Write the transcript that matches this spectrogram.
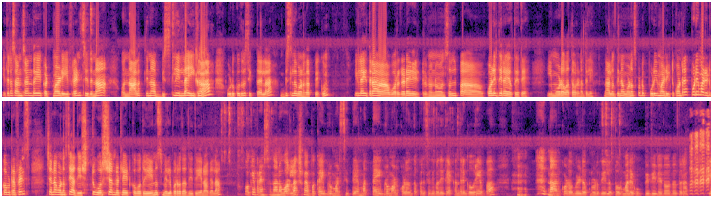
ಈ ಥರ ಸಣ್ಣ ಸಣ್ಣದಾಗಿ ಕಟ್ ಮಾಡಿ ಫ್ರೆಂಡ್ಸ್ ಇದನ್ನು ಒಂದು ನಾಲ್ಕು ದಿನ ಬಿಸಿಲಿಲ್ಲ ಈಗ, ಹುಡುಕಿದ್ರೂ ಸಿಗ್ತಾಯಿಲ್ಲ ಬಿಸಿಲಿಗೆ ಒಣಗಾಕ್ಬೇಕು. ಇಲ್ಲ, ಈ ಥರ ಹೊರಗಡೆ ಇಟ್ರು ಒಂದು ಸ್ವಲ್ಪ ಕೊಳಿದಿರ ಇರ್ತೈತೆ ಈ ಮೋಡ ವಾತಾವರಣದಲ್ಲಿ. ನಾಲ್ಕು ದಿನ ಒಣಗಿಸ್ಬಿಟ್ಟು ಪುಡಿ ಮಾಡಿ ಇಟ್ಕೊಂಡ್ರೆ, ಪುಡಿ ಮಾಡಿ ಇಟ್ಕೊಬಿಟ್ರೆ ಫ್ರೆಂಡ್ಸ್ ಚೆನ್ನಾಗಿ ಒಣಗಿಸಿ ಅದೆಷ್ಟು ವರ್ಷಗಟ್ಟಲೆ ಇಟ್ಕೋಬೋದು, ಏನು ಸ್ಮೆಲ್ ಬರೋದು ಅದು ಇದು ಏನಾಗಲ್ಲ. ಓಕೆ ಫ್ರೆಂಡ್ಸ್ ನಾನು ವರಲಕ್ಷ್ಮಿ ಹಬ್ಬಕ್ಕೆ ಇಬ್ರು ಮಾಡಿಸಿದ್ದೆ, ಮತ್ತೆ ಇಬ್ರು ಮಾಡ್ಕೊಳ್ಳೋಂಥ ಪರಿಸ್ಥಿತಿ ಬಂದೈತೆ. ಯಾಕಂದರೆ ಗೌರಿ ಹಬ್ಬ, ನಾನು ಕೊಡೋ ಬಿಲ್ಡಪ್ ನೋಡಿದೆ, ಎಲ್ಲ ತೋರ್ ಮನೆಗೆ ಹೋಗ್ತಿದ್ದೀನೇನೋ ಅನ್ನೋ ಥರ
